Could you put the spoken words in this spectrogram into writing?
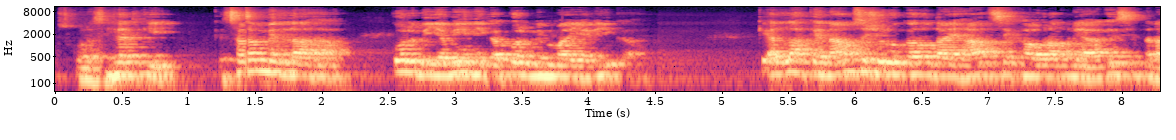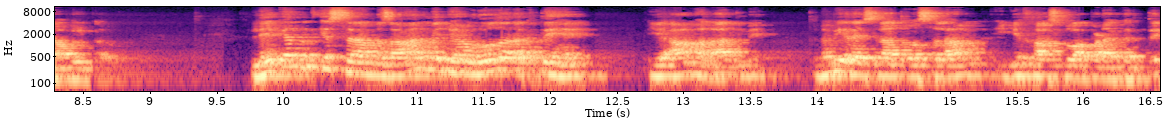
اس کو نصیحت کی کہ سم اللہ کل بھی یمینی کا کل مما یعنی کا کہ اللہ کے نام سے شروع کرو، دائیں ہاتھ سے کھاؤ اور اپنے آگے سے تناول کرو۔ لیکن اس رمضان میں جو ہم روزہ رکھتے ہیں یہ عام حالات میں تو نبی علیہ السلاۃ والسلام یہ خاص دعا پڑھا کرتے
